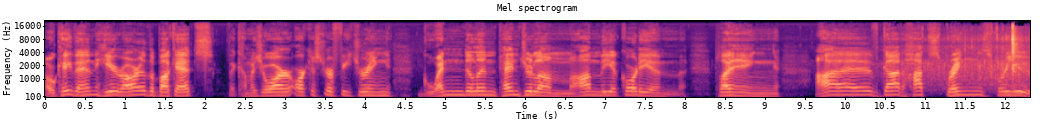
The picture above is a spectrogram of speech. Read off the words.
Okay, then, here are the Buckettes, the Come As You Are Orchestra featuring Gwendolyn Pendulum on the accordion, playing I've Got Hot Springs for You.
